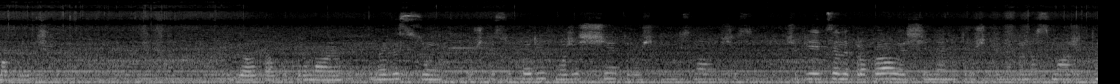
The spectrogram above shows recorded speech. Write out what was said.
Мабуть. Я отак от тримаю на весу. Трошки сухарів, може ще трошки, не знаю щось. Щоб яйце не пропало, ще мені трошки треба насмажити.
